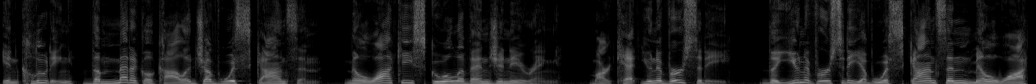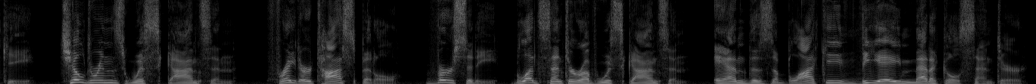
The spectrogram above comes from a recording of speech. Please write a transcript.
including the Medical College of Wisconsin Milwaukee School of Engineering, Marquette University, the University of Wisconsin Milwaukee, Children's Wisconsin, Froedtert Hospital, Versiti Blood Center of Wisconsin, and the Zablocki VA Medical Center.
